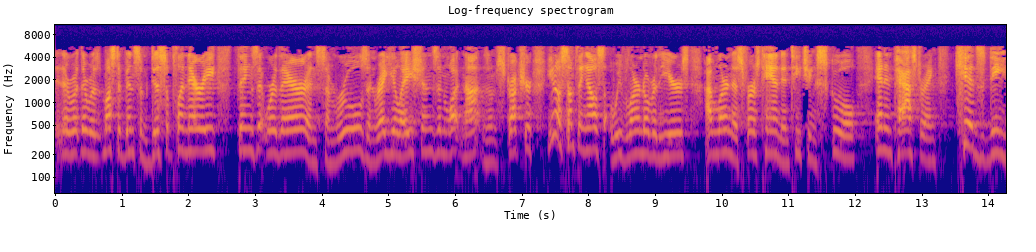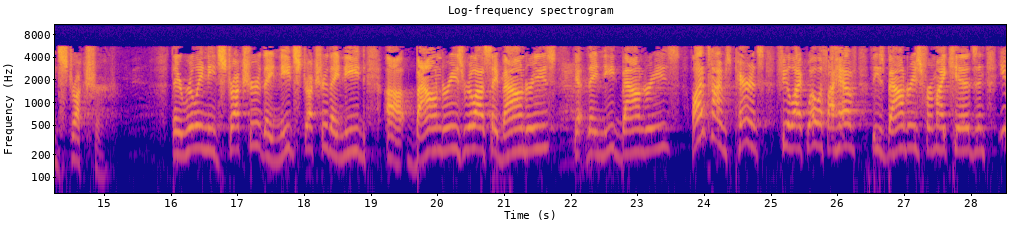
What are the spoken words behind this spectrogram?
There, there was must have been some disciplinary things that were there, and some rules and regulations and whatnot, and some structure. You know something else we've learned over the years. I've learned this firsthand in teaching school and in pastoring. Kids need structure. They really need structure. They need structure. They need uh, boundaries. Realize, say boundaries. Yeah, they need boundaries. A lot of times parents feel like, well, if I have these boundaries for my kids, and you,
